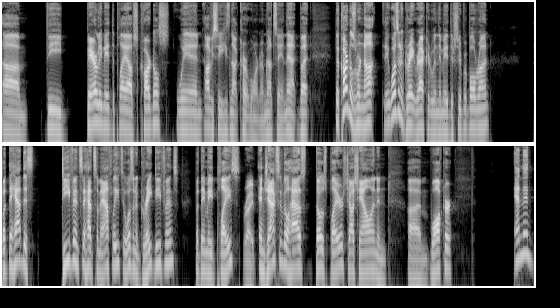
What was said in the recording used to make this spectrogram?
um, the barely made the playoffs Cardinals when obviously he's not Kurt Warner. I'm not saying that, but the Cardinals were not it wasn't a great record when they made their Super Bowl run, but they had this defense that had some athletes. It wasn't a great defense, but they made plays. Right. And Jacksonville has those players, Josh Allen and um, Walker. And then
